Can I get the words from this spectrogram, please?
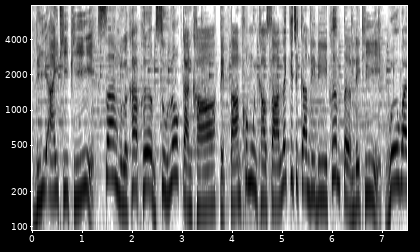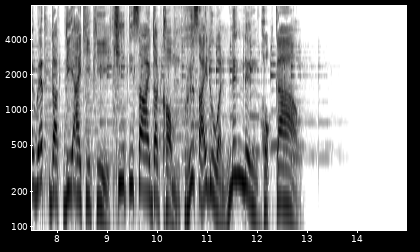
DITP สร้างมูลค่าเพิ่มสู่โลกการค้า ติดตามข้อมูลข่าวสารและกิจกรรมดีๆ เพิ่มเติมได้ที่ www.ditp-design.com หรือสายด่วน 1169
